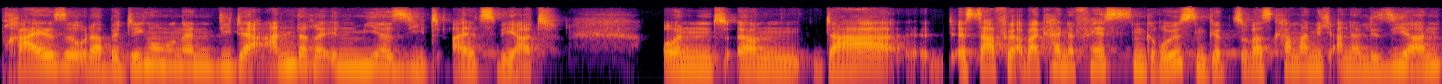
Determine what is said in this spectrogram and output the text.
Preise oder Bedingungen, die der andere in mir sieht als Wert. Und ähm, da es dafür aber keine festen Größen gibt, sowas kann man nicht analysieren,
